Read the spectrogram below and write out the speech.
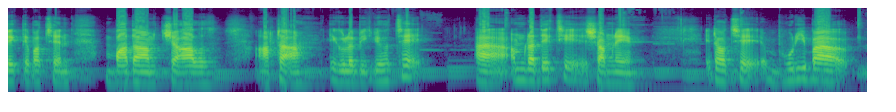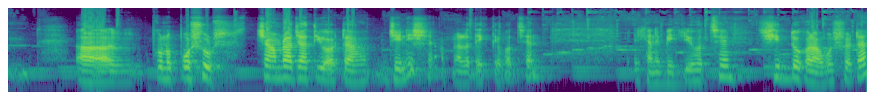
দেখতে পাচ্ছেন বাদাম, চাল, আটা, এগুলো বিক্রি হচ্ছে। আমরা দেখছি সামনে, এটা হচ্ছে ভুড়ি বা কোনো পশুর চামড়া জাতীয় একটা জিনিস। আপনারা দেখতে পাচ্ছেন, এখানে বিক্রি হচ্ছে। সিদ্ধ করা অবশ্য এটা।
